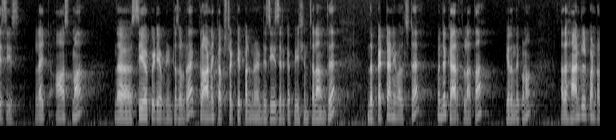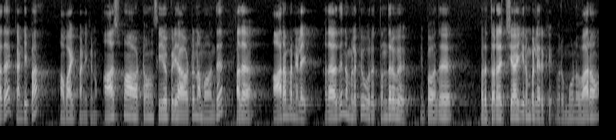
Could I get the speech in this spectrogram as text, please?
டிசீஸ் லைக் ஆஸ்மா இந்த சிஓபிடி அப்படின்ட்டு சொல்கிற க்ரானிக் அப்ஸ்ட்ரக்டிவ் பல்மனரி டிசீஸ் இருக்க பேஷண்ட்ஸ் எல்லாம் வந்து இந்த பெட் அனிமல்ஸ்கிட்ட கொஞ்சம் கேர்ஃபுல்லாக தான் இருந்துக்கணும். அதை ஹேண்டில் பண்ணுறத கண்டிப்பாக அவாய்ட் பண்ணிக்கணும். ஆஸ்மா ஆகட்டும் சிஓபிடி ஆகட்டும் நம்ம வந்து அதை ஆரம்ப நிலை அதாவது நம்மளுக்கு ஒரு தொந்தரவு இப்போ வந்து ஒரு தொடர்ச்சியாக இரும்பல் இருக்குது ஒரு மூணு வாரம்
